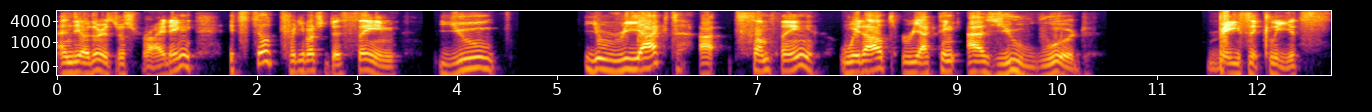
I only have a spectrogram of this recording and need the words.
and the other is just writing. It's still pretty much the same. You you react at something without reacting as you would. Basically, it's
